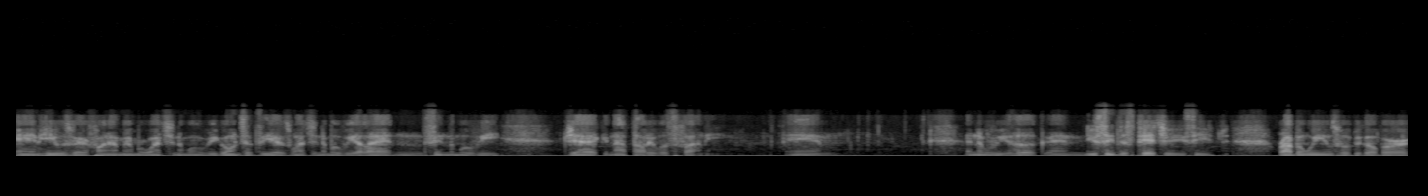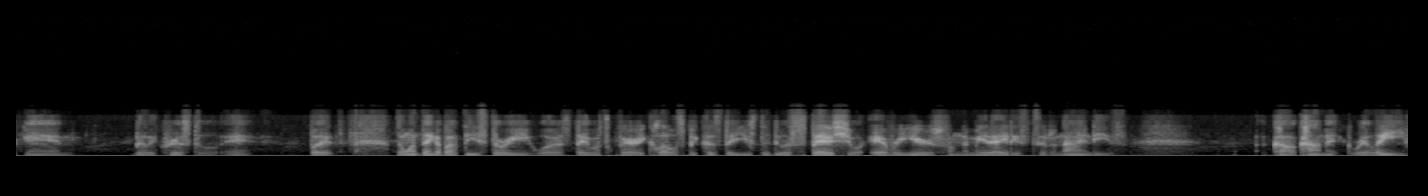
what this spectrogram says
and he was very funny. I remember watching the movie, going to the theaters, watching the movie Aladdin, seeing the movie Jack, and I thought it was funny. And and the movie Hook. And you see this picture, you see Robin Williams, Whoopi Goldberg, and Billy Crystal. And, but the one thing about these three was they was very close because they used to do a special every year from the mid 80s to the 90s called Comic Relief.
